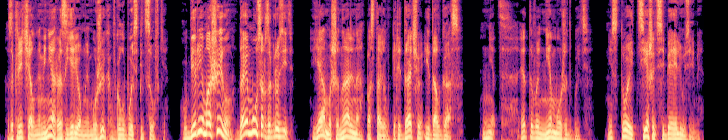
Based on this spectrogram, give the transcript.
— закричал на меня разъяренный мужик в голубой спецовке. «Убери машину, дай мусор загрузить». Я машинально поставил передачу и дал газ. Нет, этого не может быть. Не стоит тешить себя иллюзиями.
